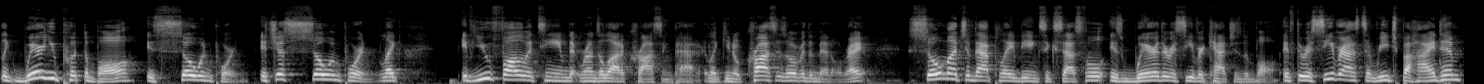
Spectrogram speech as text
like where you put the ball is so important. It's just so important. Like if you follow a team that runs a lot of crossing pattern, like you know, crosses over the middle, right? So much of that play being successful is where the receiver catches the ball. If the receiver has to reach behind him,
